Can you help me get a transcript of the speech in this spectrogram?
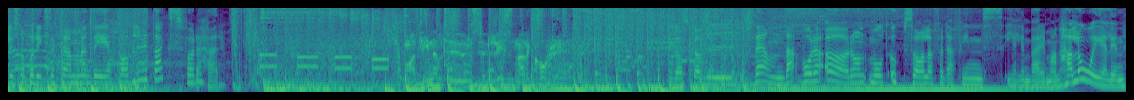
lyssnar på Rix FM, men det har blivit dags för det här. Martina Thuns lyssnarkorre. Idag ska vi vända våra öron mot Uppsala, för där finns Elin Bergman. Hallå Elin!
